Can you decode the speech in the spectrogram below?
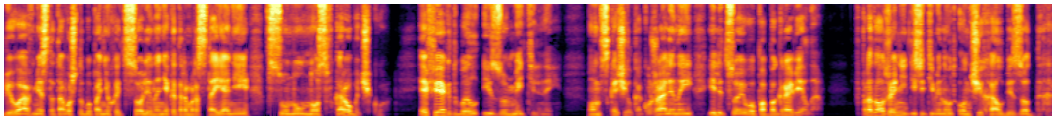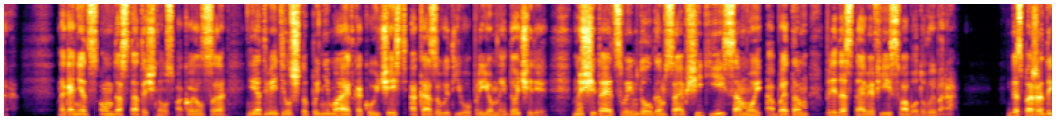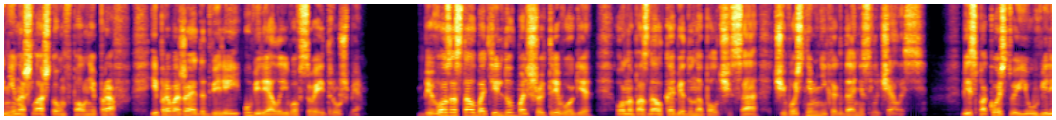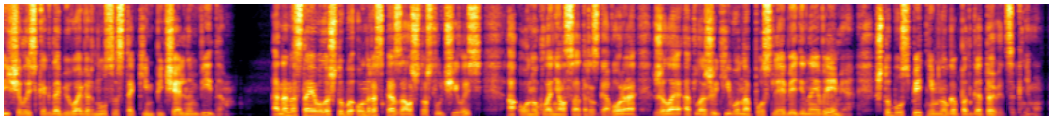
Бюа вместо того, чтобы понюхать соли на некотором расстоянии, всунул нос в коробочку. Эффект был изумительный. Он вскочил как ужаленный, и лицо его побагровело. В продолжении десяти минут он чихал без отдыха. Наконец он достаточно успокоился и ответил, что понимает, какую честь оказывают его приемной дочери, но считает своим долгом сообщить ей самой об этом, предоставив ей свободу выбора. Госпожа Дени нашла, что он вполне прав, и, провожая до дверей, уверяла его в своей дружбе. Биво застал Батильду в большой тревоге. Он опоздал к обеду на полчаса, чего с ним никогда не случалось. Беспокойство ее увеличилось, когда Бива вернулся с таким печальным видом. Она настаивала, чтобы он рассказал, что случилось, а он уклонялся от разговора, желая отложить его на послеобеденное время, чтобы успеть немного подготовиться к нему.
